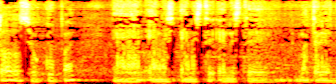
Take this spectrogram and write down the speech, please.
todo se ocupa eh, en, este, en, este, en este material.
